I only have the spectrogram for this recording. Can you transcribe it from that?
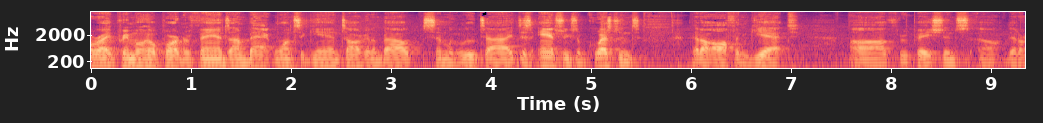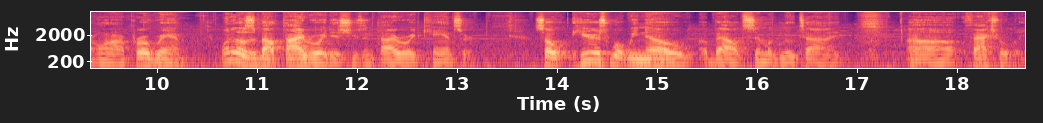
right, Primo Health Partner fans, I'm back once again talking about semaglutide, just answering some questions that I often get uh, through patients uh, that are on our program. One of those is about thyroid issues and thyroid cancer. So here's what we know about semaglutide uh, factually,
